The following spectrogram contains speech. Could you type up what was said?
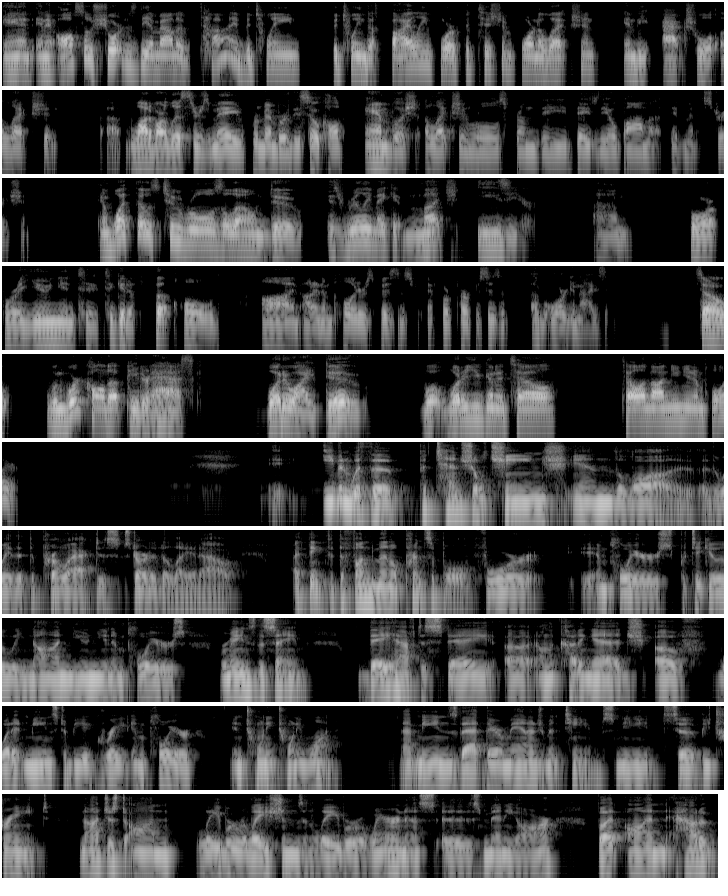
and and it also shortens the amount of time between between the filing for a petition for an election and the actual election. Uh, a lot of our listeners may remember the so-called ambush election rules from the days of the Obama administration. And what those two rules alone do is really make it much easier um, for for a union to to get a foothold on on an employer's business for purposes of, of organizing. So when we're called up, Peter, to ask, what do I do? What what are you going to tell tell a non-union employer? even with the potential change in the law, the way that the PRO Act has started to lay it out, I think that the fundamental principle for employers, particularly non union employers, remains the same. They have to stay uh, on the cutting edge of what it means to be a great employer in 2021. That means that their management teams need to be trained, not just on labor relations and labor awareness, as many are, but on how to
